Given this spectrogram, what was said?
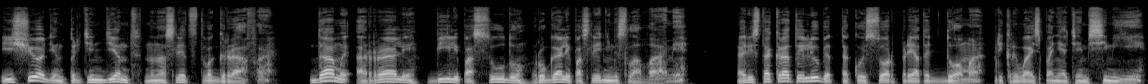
Еще один претендент на наследство графа. Дамы орали, били посуду, ругали последними словами. Аристократы любят такой ссор прятать дома, прикрываясь понятием семьи.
